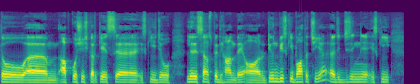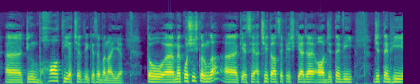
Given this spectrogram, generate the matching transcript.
तो आप कोशिश करके इस इसकी जो लिरिक्स हैं, उस पर ध्यान दें और ट्यून भी इसकी बहुत अच्छी है। जगजीत सिंह ने इसकी ट्यून बहुत ही अच्छे तरीके से बनाई है। तो मैं कोशिश करूँगा कि इसे अच्छी तरह से पेश किया जाए और जितने भी जितने भी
